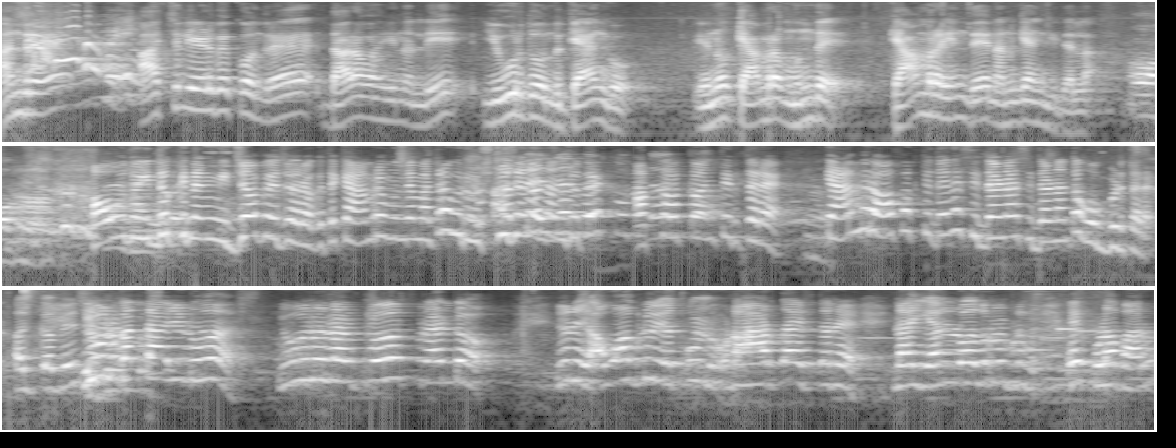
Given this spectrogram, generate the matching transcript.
ಅಂದ್ರೆ ಆಕ್ಚುಲಿ ಹೇಳ್ಬೇಕು ಅಂದ್ರೆ ಧಾರಾವಾಹಿನಲ್ಲಿ ಇವ್ರದ್ದು ಒಂದು ಗ್ಯಾಂಗು ಏನು ಕ್ಯಾಮ್ರಾ ಮುಂದೆ. ಕ್ಯಾಮ್ರಾ ಹಿಂದೆ ನನ್ಗೆ ಹಂಗಿದೆಲ್ಲ. ಹೌದು ಇದಕ್ಕೆ ನಂಗೆ ನಿಜ ಬೇಜಾರಾಗುತ್ತೆ. ಕ್ಯಾಮ್ರಾ ಮುಂದೆ ಮಾತ್ರ ಅವ್ರು ಇಷ್ಟು ಜನ ನನ್ನ ಜೊತೆ ಅಕ್ಕ ಅಕ್ಕ ಅಂತ ಇರ್ತಾರೆ ಕ್ಯಾಮ್ರಾ ಆಫ್ ಆಗ್ತಿದ್ದೇನೆ ಸಿದ್ದಣ್ಣ ಸಿದ್ದಣ್ಣ ಅಂತ ಹೋಗ್ಬಿಡ್ತಾರೆ. ಇವ್ರು ಗೊತ್ತಾ ನನ್ನ ಕ್ಲೋಸ್ ಫ್ರೆಂಡ್ ಇವ್ರು ಯಾವಾಗ್ಲೂ ಎತ್ಕೊಂಡು ಓಡಾಡ್ತಾ ಇರ್ತಾರೆ. ನಾ ಎಲ್ಲಿ ಹೋದ್ರು ಬಿಡುದು ಏ ಕುಳ ಬಾರು.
